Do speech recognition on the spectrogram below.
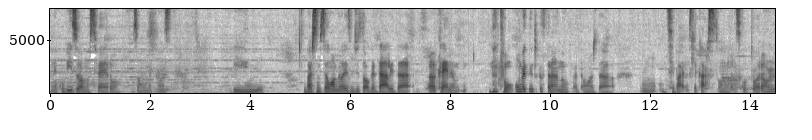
neku vizualnu sferu, za umetnost. I baš sam se lomila između toga da li da uh, krenem na tu umetničku stranu, pa da možda um, se bavim slikarstvom ili skulpturom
